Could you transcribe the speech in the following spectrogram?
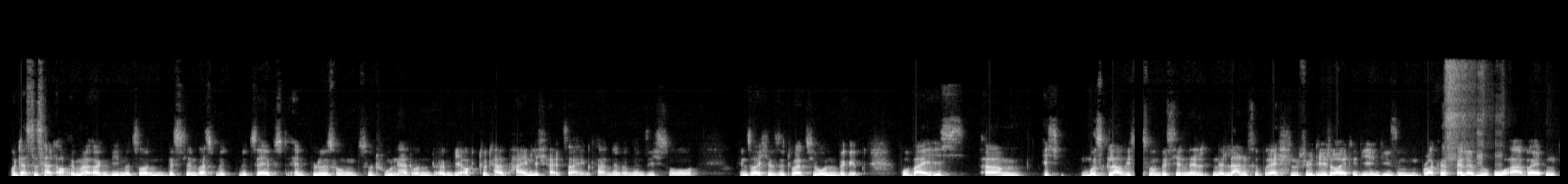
und dass es halt auch immer irgendwie mit so ein bisschen was mit, mit Selbstentblößung zu tun hat und irgendwie auch total peinlich halt sein kann, ne, wenn man sich so in solche Situationen begibt. Wobei ich ähm, ich muss, glaube ich, so ein bisschen eine, eine, Lanze brechen für die Leute, die in diesem Rockefeller-Büro arbeiten,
